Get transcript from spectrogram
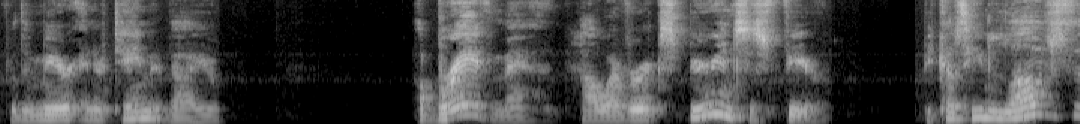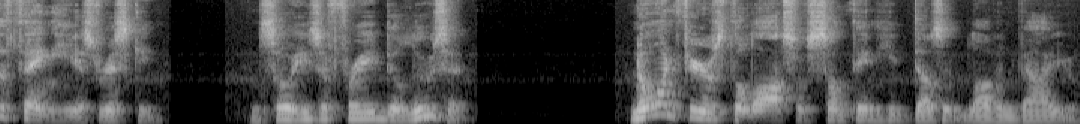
for the mere entertainment value. A brave man, however, experiences fear because he loves the thing he is risking, and so he's afraid to lose it. No one fears the loss of something he doesn't love and value.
